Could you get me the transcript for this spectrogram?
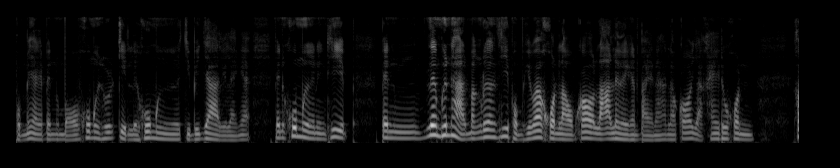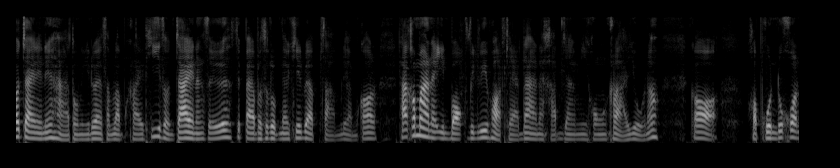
ผมไม่อยากจะเป็นบอกว่าคู่มือธุรกิจหรือคู่มือจิตวิทยาหรืออะไรเงี้ยเป็นคู่มือหนึ่งที่เป็นเรื่องพื้นฐานบางเรื่องที่ผมคิดว่าคนเราก็ละเลยกันไปนะแล้วก็อยากให้ทุกคนเข้าใจในเนื้อหาตรงนี้ด้วยสำหรับใครที่สนใจหนังสือ 18 บทสรุปแนวคิดแบบสามเหลี่ยม ก็ทักเข้ามาใน inbox วิดวีพอดแคสต์ได้นะครับ ยังมีคงขายอยู่เนาะก็ขอบคุณทุกคน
